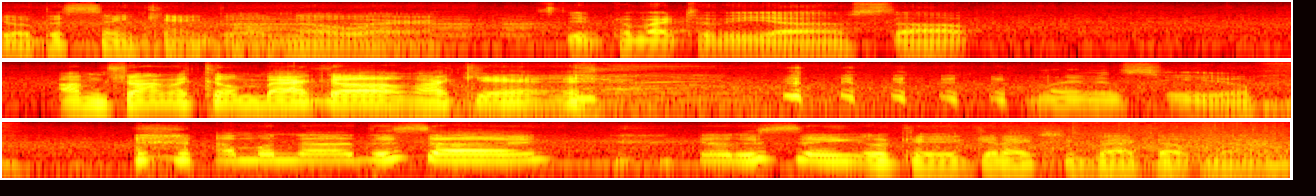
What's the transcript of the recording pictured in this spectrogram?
Yo, this thing can't go nowhere. Steve, come back to the uh, stop. I'm trying to come back up. I can't. I don't even see you. I'm on the other side. Yo, this thing. Okay, it can actually back up now.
